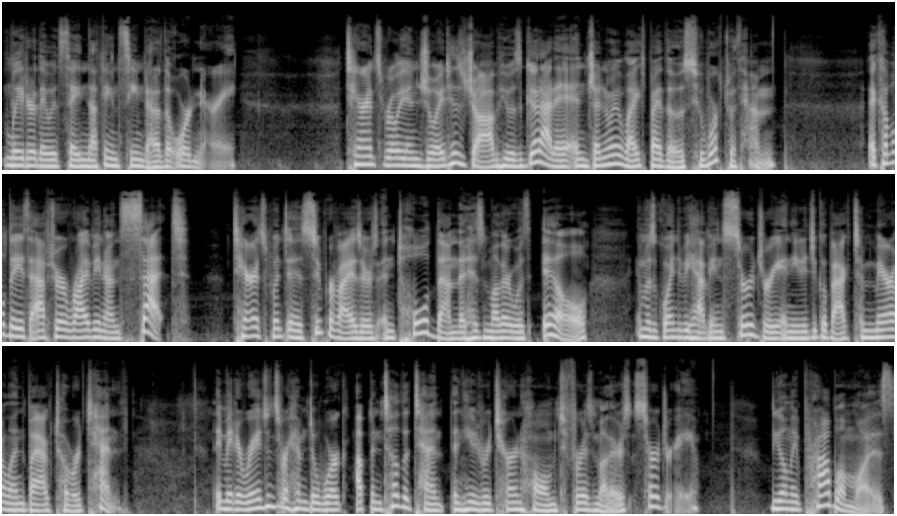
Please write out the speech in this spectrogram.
later they would say nothing seemed out of the ordinary. Terrence really enjoyed his job. He was good at it and generally liked by those who worked with him. A couple days after arriving on set, Terrence went to his supervisors and told them that his mother was ill and was going to be having surgery and needed to go back to Maryland by October 10th. They made arrangements for him to work up until the 10th, then he would return home for his mother's surgery. The only problem was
